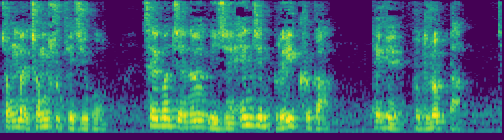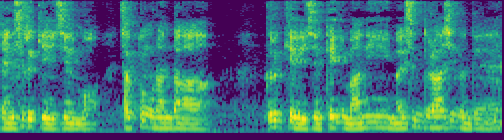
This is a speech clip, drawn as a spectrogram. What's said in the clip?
정말 정숙해지고 세 번째는 이제 엔진 브레이크가 되게 부드럽다. 자연스럽게 이제 뭐 작동을 한다. 그렇게 이제 되게 많이 말씀들 하시는데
